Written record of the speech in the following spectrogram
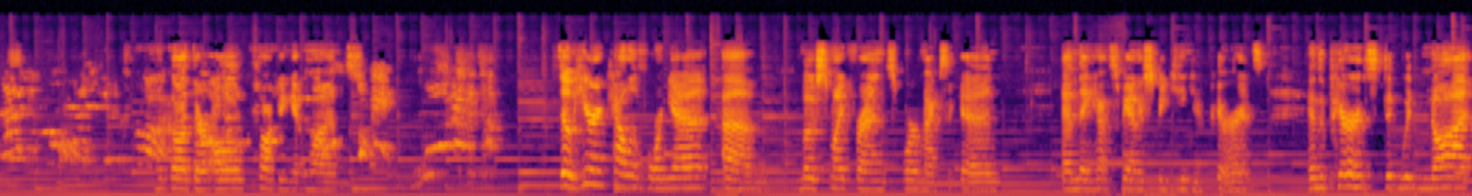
oh god, they're all talking at once. Okay, one at a time. So here in California, um, most of my friends were Mexican, and they had Spanish speaking parents, and the parents did, would not.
